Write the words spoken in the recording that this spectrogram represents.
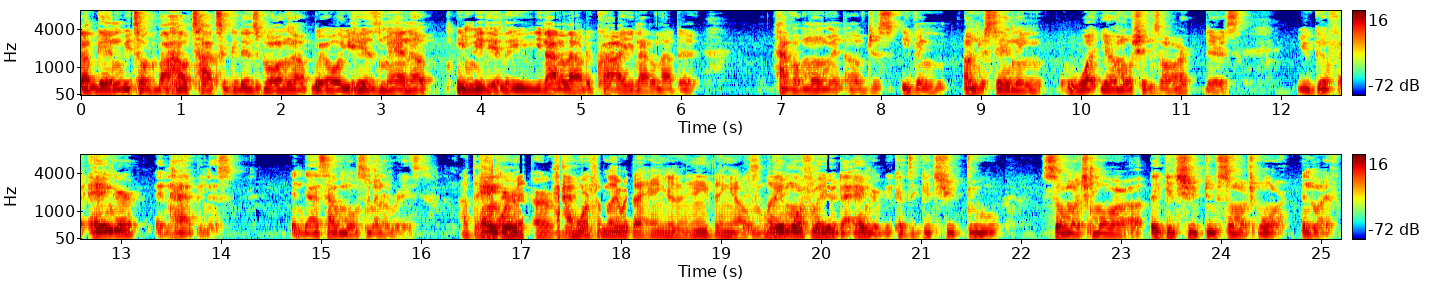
again, we talk about how toxic it is growing up, where all you hear is man up immediately. You're not allowed to cry. You're not allowed to have a moment of just even understanding what your emotions are. There's you good for anger and happiness, and that's how most men are raised. I think anger, men are happy. more familiar with that anger than anything else. Like, way more familiar with that anger because it gets you through so much more. Uh, it gets you through so much more in life,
